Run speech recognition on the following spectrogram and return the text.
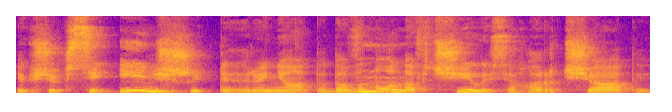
якщо всі інші тигренята давно навчилися гарчати.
